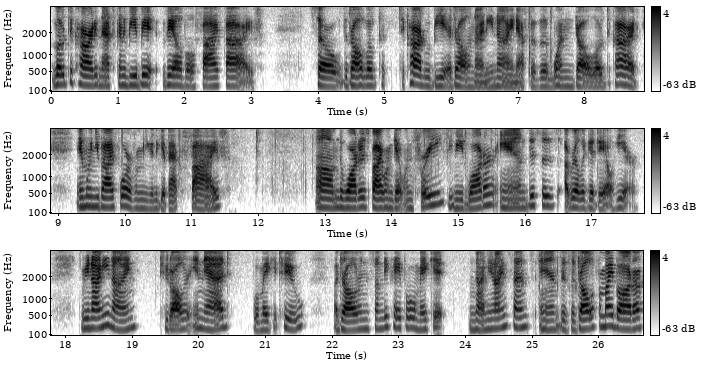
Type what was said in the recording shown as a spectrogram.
load to card, and that's going to be a bit available five five. So the dollar load to card would be a dollar ninety nine after the one dollar load to card, and when you buy four of them, you're going to get back five. Um, the water is buy one, get one free if you need water. And this is a really good deal here. $3.99, $2 in ad will make it two. A dollar in Sunday paper will make it 99 cents. And there's a dollar from Ibotta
